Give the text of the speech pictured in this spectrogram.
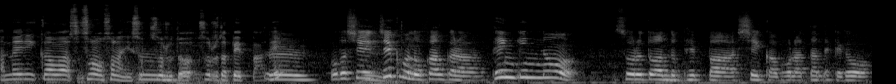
アメリカはそその空にソ,、うん。 salt salt pepper ね、うん、私、うん。ジェイコブのおかんからペンギンの salt pepper shaker もらったんだけど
